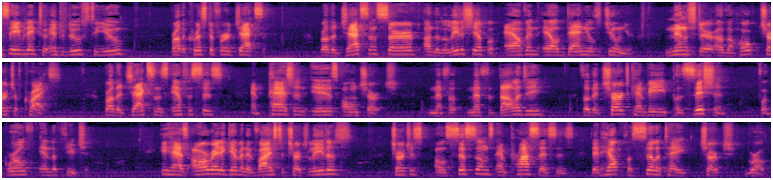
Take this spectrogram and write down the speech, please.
This evening to introduce to you Brother Christopher Jackson. Brother Jackson served under the leadership of Alvin L. Daniels Jr., minister of the Hope Church of Christ. Brother Jackson's emphasis and passion is on church method methodology so that church can be positioned for growth in the future. He has already given advice to church leaders, churches on systems and processes that help facilitate church growth.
